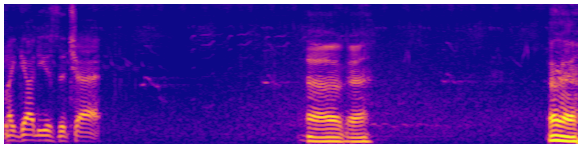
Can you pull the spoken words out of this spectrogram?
Like you gotta use the chat. Oh, okay. Okay.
